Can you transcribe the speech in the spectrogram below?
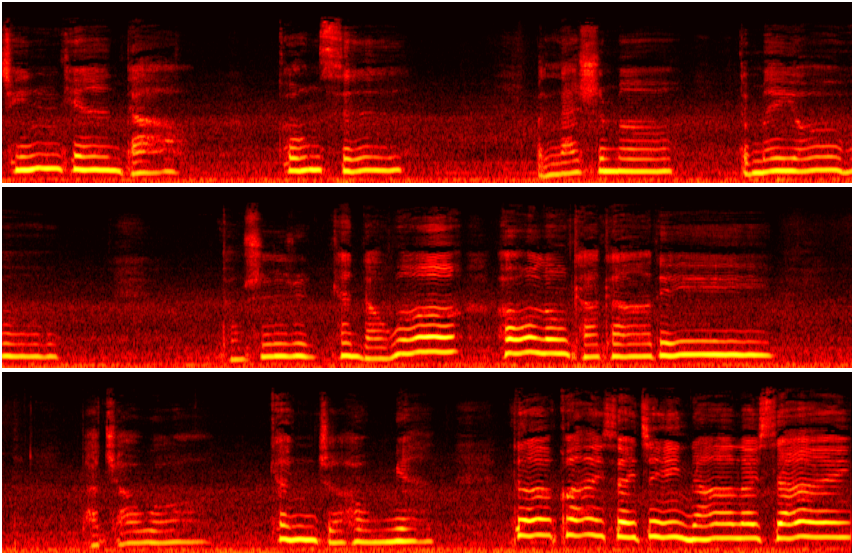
今天到公司，本来什么都没有，同事看到我。喉咙卡卡的，他叫我看着后面的快塞进拿来塞，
